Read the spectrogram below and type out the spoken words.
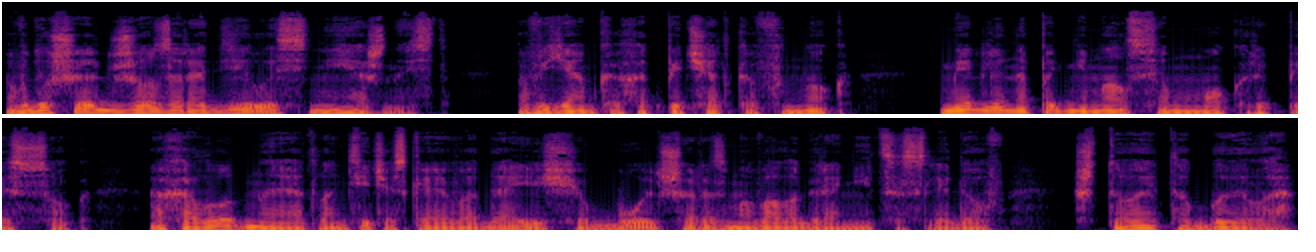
В душе Джо зародилась нежность. В ямках отпечатков ног медленно поднимался мокрый песок, а холодная атлантическая вода еще больше размывала границы следов. Что это было?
